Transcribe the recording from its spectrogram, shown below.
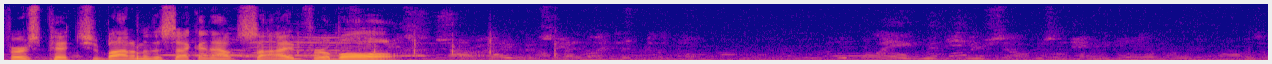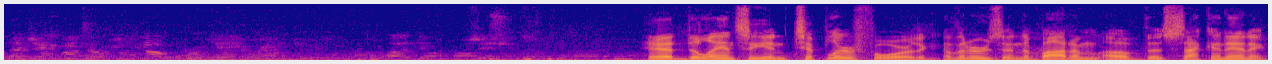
First pitch, bottom of the second, outside for a ball. Head, Delancey, and Tipler for the Governors in the bottom of the second inning.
